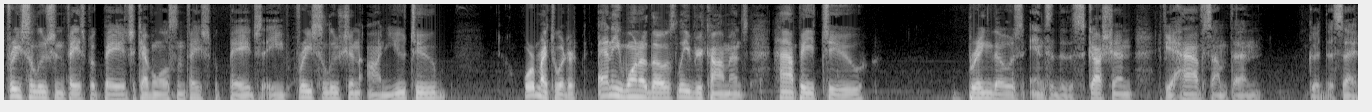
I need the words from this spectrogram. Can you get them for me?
Free Solution Facebook page, the Kevin Wilson Facebook page, a Free Solution on YouTube, or my Twitter. Any one of those, leave your comments. Happy to bring those into the discussion if you have something good to say.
